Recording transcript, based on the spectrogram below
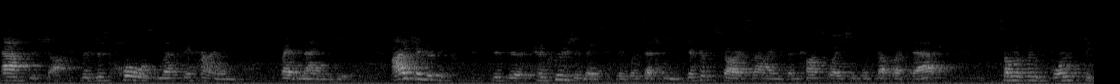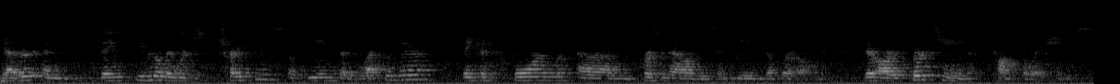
aftershocks. They're just holes left behind by the Magna Ge. I came to the, to the conclusion basically was that the different star signs and constellations and stuff like that, some of them formed together and they, even though they were just traces of beings that had left them there, they could form um, personalities and beings of their own. There are 13 constellations.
